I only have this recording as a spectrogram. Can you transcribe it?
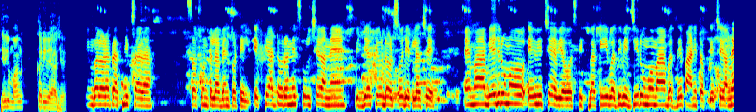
તેવી માંગ કરી રહ્યા છે. પિંગલવાડા પ્રાથમિક શાળા, શકુંતલાબેન પટેલ. એકથી આઠ ધોરણની સ્કૂલ છે અને વિદ્યાર્થીઓ દોઢસો જેટલા છે. એમાં બે જ રૂમો એવી છે વ્યવસ્થિત. બાકી બધી બીજી રૂમોમાં બધે પાણી ટપકે છે અને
